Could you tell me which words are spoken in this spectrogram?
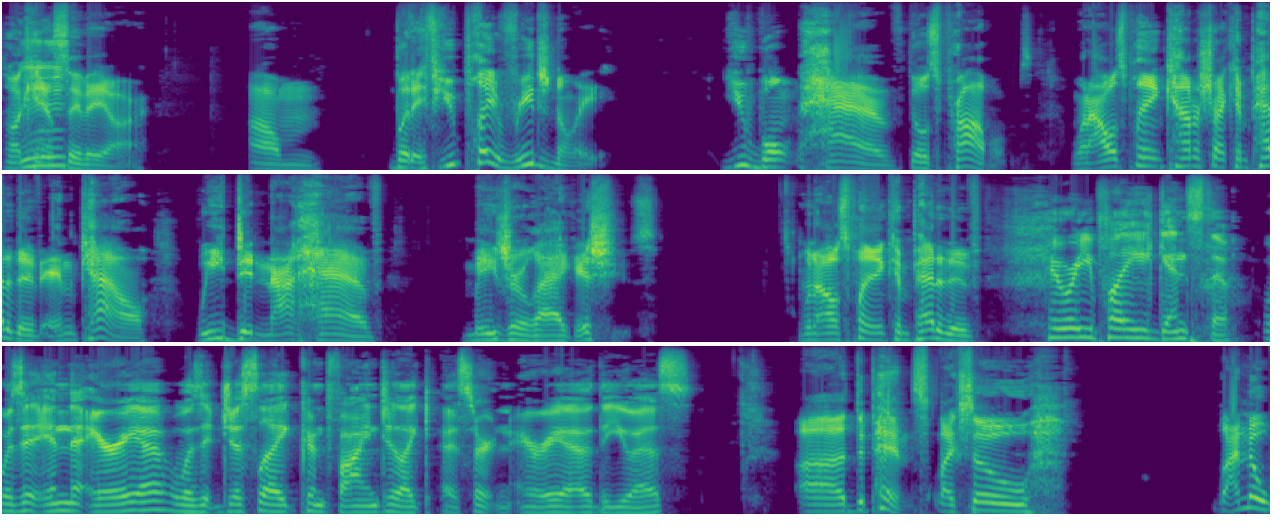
So I can't Mhm. say they are. Um, but if you play regionally, you won't have those problems. When I was playing Counter Strike competitive in Cal, we did not have major lag issues. When I was playing competitive, Who are you playing against though? Was it in the area? Was it just like confined to like a certain area of the US? uh, depends. Like so, I know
